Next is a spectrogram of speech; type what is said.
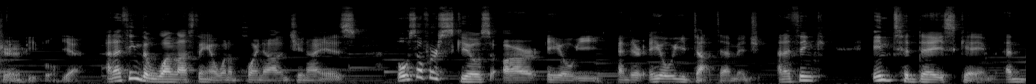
sure. people. Yeah. And I think the one last thing I want to point out in Jinai is both of her skills are AoE and they're AoE dot damage. And I think in today's game, and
